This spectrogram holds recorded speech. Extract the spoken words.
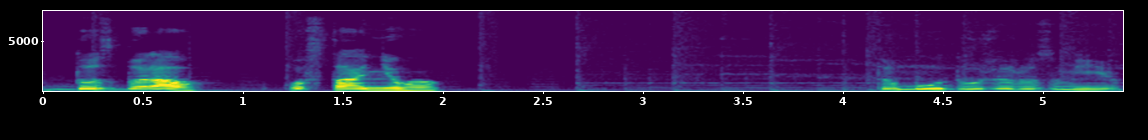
дозбирав останнього, тому дуже розумію.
